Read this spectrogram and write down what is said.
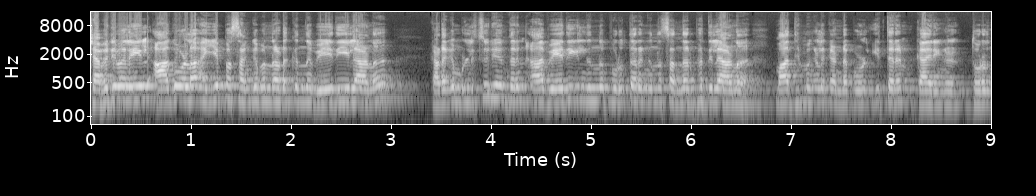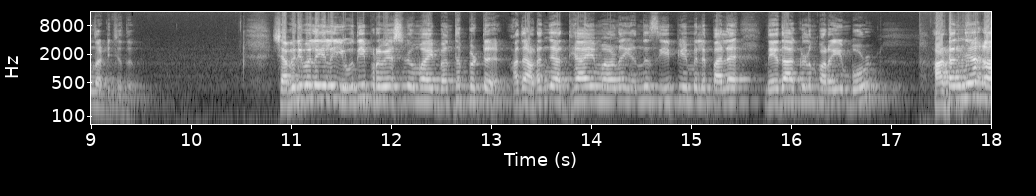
ശബരിമലയിൽ ആഗോള അയ്യപ്പ സംഗമം നടക്കുന്ന വേദിയിലാണ് കടകംപള്ളി സുരേന്ദ്രൻ ആ വേദിയിൽ നിന്ന് പുറത്തിറങ്ങുന്ന സന്ദർഭത്തിലാണ് മാധ്യമങ്ങൾ കണ്ടപ്പോൾ ഇത്തരം കാര്യങ്ങൾ തുറന്നടിച്ചത്. ശബരിമലയിലെ യുവതീ പ്രവേശനവുമായി ബന്ധപ്പെട്ട് അത് അടഞ്ഞ അധ്യായമാണ് എന്ന് സി പല നേതാക്കളും പറയുമ്പോൾ അടഞ്ഞ ആ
